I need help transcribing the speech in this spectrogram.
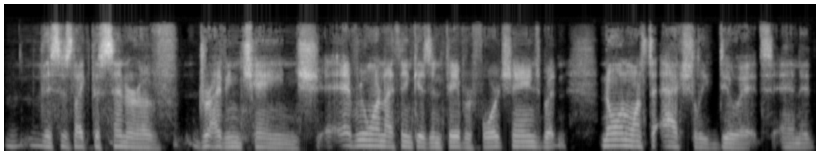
this is like the center of driving change. Everyone, I think, is in favor for change, but no one wants to actually do it. And it,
